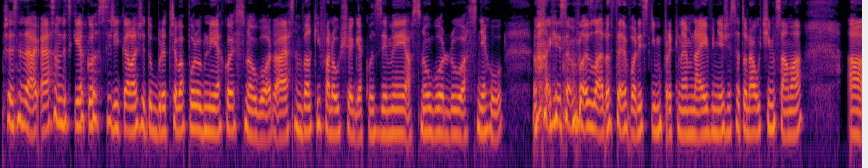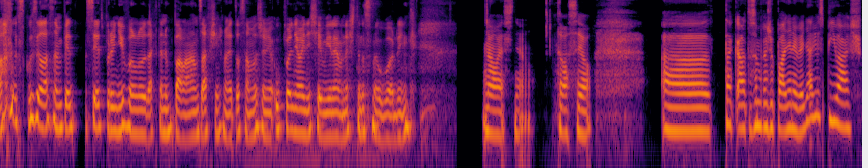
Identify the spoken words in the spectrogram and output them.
Přesně tak. A já jsem vždycky jako si říkala, že to bude třeba podobný jako je snowboard a já jsem velký fanoušek jako zimy a snowboardu a sněhu. No a když jsem vlezla do té vody s tím prknem naivně, že se to naučím sama a zkusila jsem pět, sjet první vlnu, tak ten balans a všechno je to samozřejmě úplně o něčem jiném než ten snowboarding. No jasně, no. to asi jo. Uh, tak ale to jsem každopádně nevěděla, že zpíváš.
